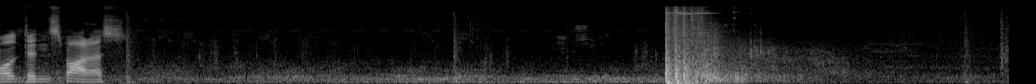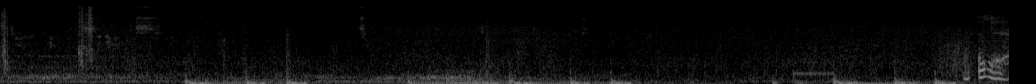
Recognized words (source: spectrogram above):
Well, it didn't spot us. Oh,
